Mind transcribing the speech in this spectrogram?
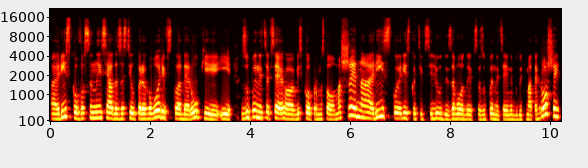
різко восени сяде за стіл переговорів, складе руки і зупиниться вся його військово-промислова машина. Різко, різко ці всі люди, заводи, все зупиниться і не будуть мати грошей.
